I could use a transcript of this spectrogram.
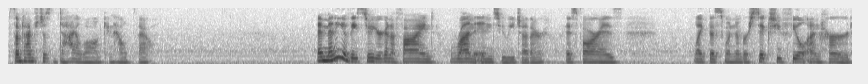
Sometimes just dialogue can help, though. And many of these two you're going to find run into each other as far as like this one, number six, you feel unheard.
